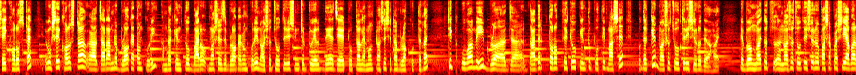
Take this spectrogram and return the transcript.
সেই খরচটা এবং সেই খরচটা যারা আমরা ব্লক অ্যাকাউন্ট করি আমরা কিন্তু বারো মাসের যে ব্লক অ্যাকাউন্ট করি নয়শো চৌত্রিশ ইন্টু টুয়েলভ দিয়ে যে টোটাল অ্যামাউন্ট আসে সেটা ব্লক করতে হয়। ঠিক ওভাবেই তাদের তরফ থেকেও কিন্তু প্রতি মাসে ওদেরকে নয়শো চৌত্রিশ ইউরো দেওয়া হয় এবং নয়তো নয়শো চৌত্রিশ ইউরোর পাশাপাশি আবার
